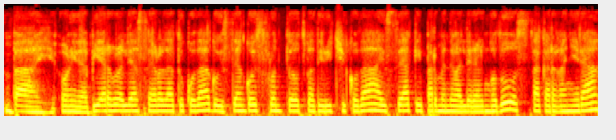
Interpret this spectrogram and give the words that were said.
Bai, hori da, bihar guraldea zehar aldatuko da, goizean goiz fronte hotz bat iritsiko da, haizeak ipar mendebaldera egingo du, zakar gainera,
